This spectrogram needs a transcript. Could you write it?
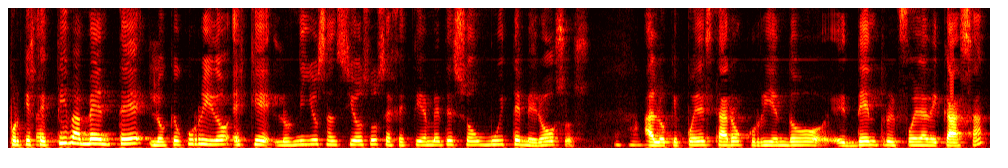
Porque efectivamente lo que ha ocurrido es que los niños ansiosos efectivamente son muy temerosos a lo que puede estar ocurriendo eh, dentro y fuera de casa,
